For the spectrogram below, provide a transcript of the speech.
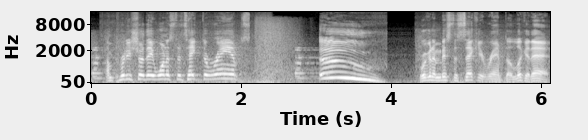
I'm pretty sure they want us to take the ramps. Ooh. We're going to miss the second ramp, though. Look at that.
